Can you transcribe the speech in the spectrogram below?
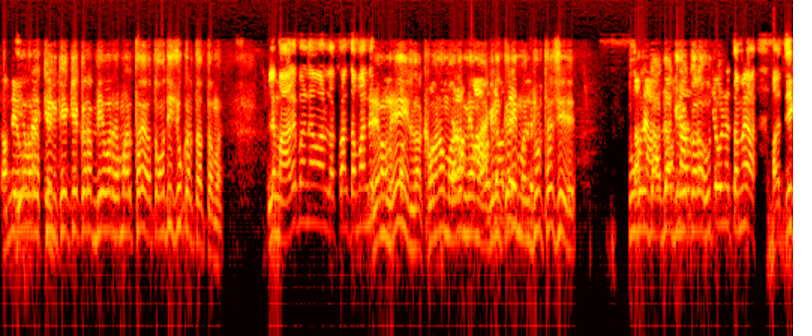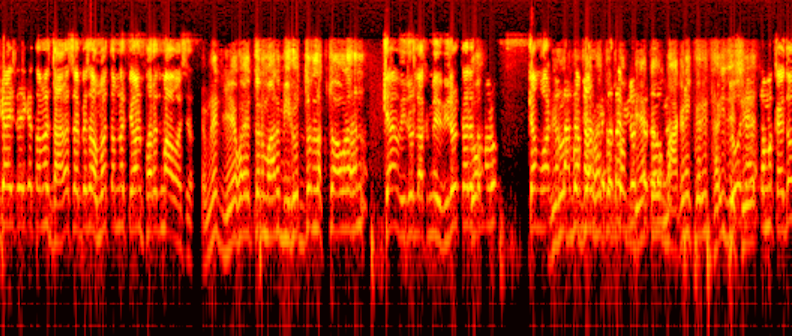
તમને બે વર્ષ કે કે કરો બે વર્ષ અમાર થયો તો સુધી શું કરતા તમે? એટલે મારે બનાવવાનું લખવાનું તમારે એમ નહીં લખવાનો મારે મેં માગણી કરી મંજૂર થશે. તું વળી દાદાગીરીઓ કરો હું તમે અધિકારી તરીકે તમે ધારાસભ્ય છો અમે તમને કહેવાની ફરજમાં આવે છે. એમને જે હોય તો મારે વિરોધ તો લખતો આવડે છે ને. ક્યાં વિરોધ લખ મેં વિરોધ કર્યો તમારો? કેમ વોટ તો તમે? માગણી કરી થઈ જશે. તમે કહી દો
